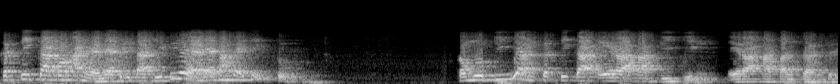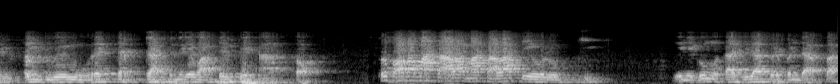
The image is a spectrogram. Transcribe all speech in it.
Ketika Quran hanya cerita gitu ya hanya sampai situ. Kemudian ketika era tabiin, era Hasan Basri, yang dua murid cerdas jenenge Wasil bin Atok, Terus ada masalah-masalah teologi. Ini ku Mu'tazilah berpendapat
